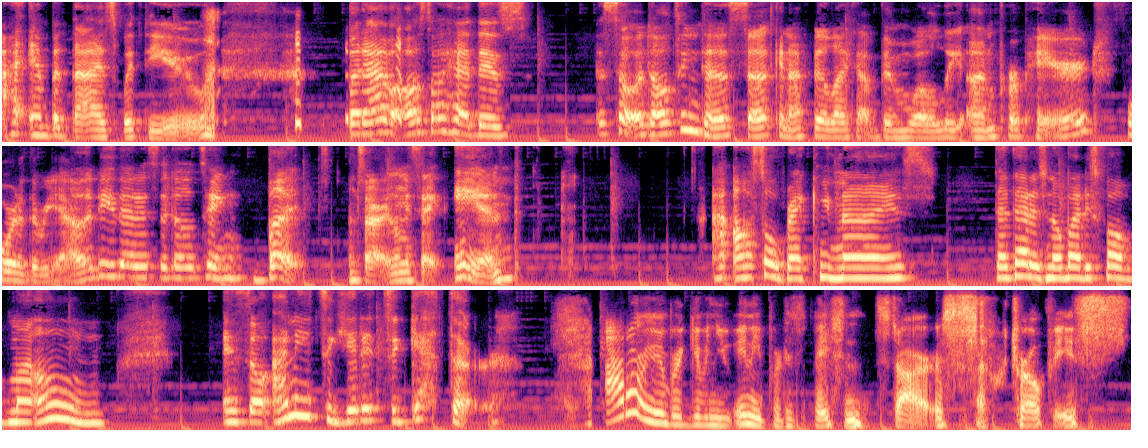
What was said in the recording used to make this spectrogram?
I empathize with you. but I've also had this so adulting does suck and I feel like I've been woefully unprepared for the reality that is adulting. But I'm sorry, let me say and I also recognize that that is nobody's fault but my own. And so I need to get it together. I don't remember giving you any participation stars trophies.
